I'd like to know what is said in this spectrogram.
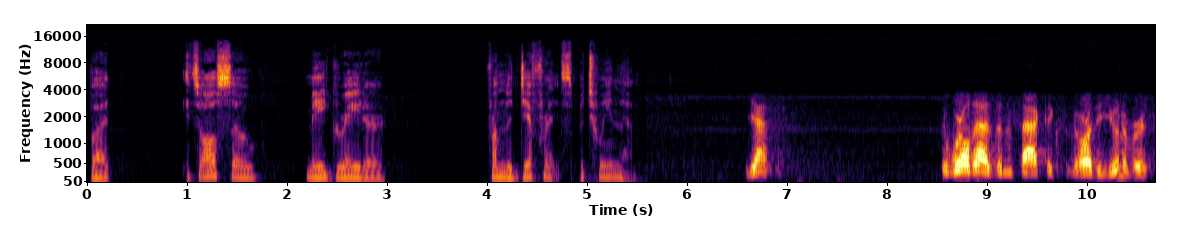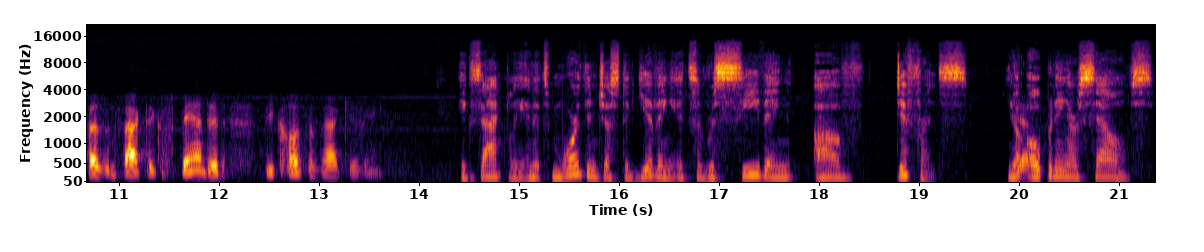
but it's also made greater from the difference between them. Yes. The world has, in fact, ex- or the universe has, in fact, expanded because of that giving. Exactly. And it's more than just a giving, it's a receiving of difference, you know, Yes. opening ourselves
